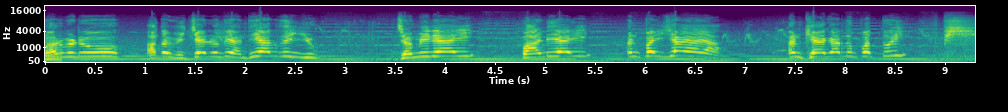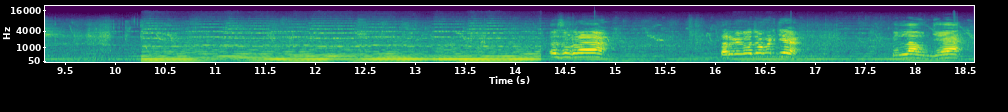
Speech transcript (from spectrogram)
મારું બેટું, આ તો વિચાર્યું એનાથી સારું થઈ ગયું. જમીને આવી પાડી આવી અને પૈસા આયા. અને ખેગારનું પત્તું એ છોકરા તારે કાકા ચોકડ છે પેલા ઊંઝા.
